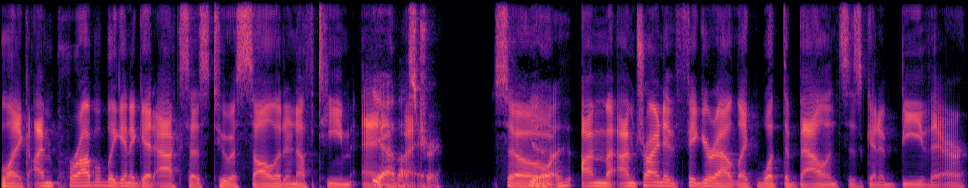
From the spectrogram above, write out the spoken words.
like I'm probably going to get access to a solid enough team anyway. Yeah, that's true. So yeah. I'm I'm trying to figure out like what the balance is going to be there.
